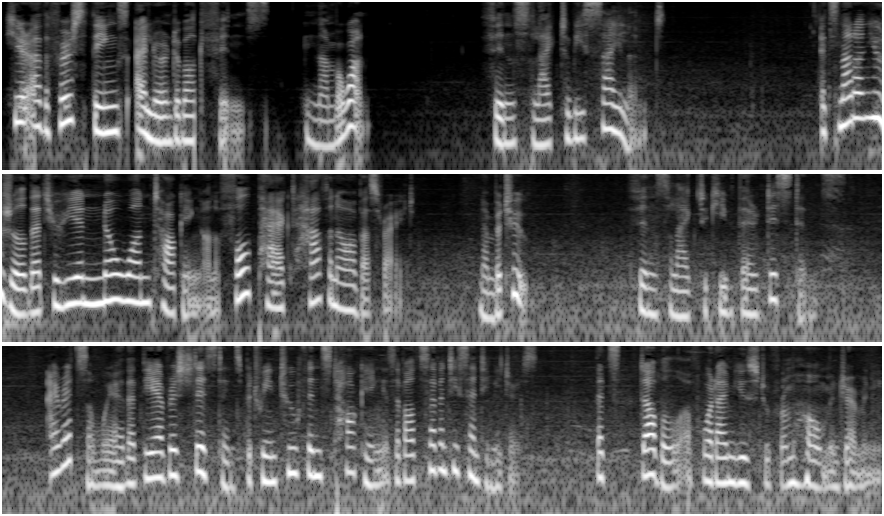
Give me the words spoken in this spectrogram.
here are the first things I learned about Finns. Number one Finns like to be silent. It's not unusual that you hear no one talking on a full packed half an hour bus ride. Number two, Finns like to keep their distance. I read somewhere that the average distance between two Finns talking is about 70 centimeters. That's double of what I'm used to from home in Germany.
